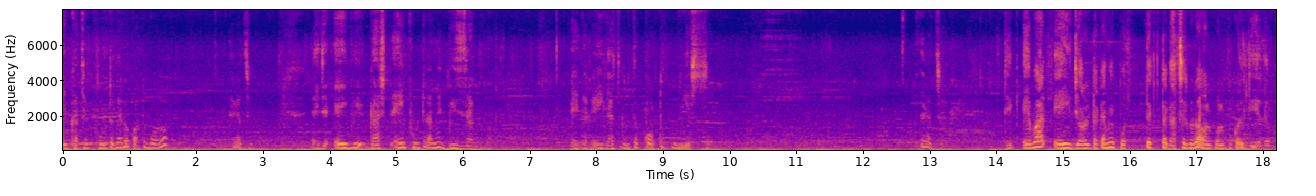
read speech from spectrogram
এই গাছের ফুলটা দেখো কত বড়, ঠিক আছে? এই যে এই গাছ, এই ফুলটার আমি বীজ রাখব। এই দেখো, এই গাছগুলোতে কত কুড়ি এসছে। ঠিক আছে ঠিক, এবার এই জলটাকে আমি প্রত্যেকটা গাছের গোড়া অল্প অল্প করে দিয়ে দেবো।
